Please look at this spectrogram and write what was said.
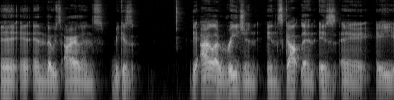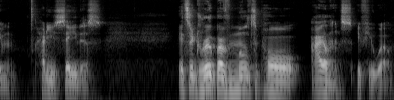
in, in those islands because the Islay region in Scotland is a, a how do you say this? It's a group of multiple islands, if you will.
